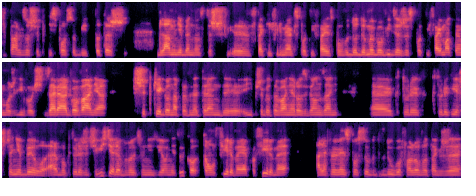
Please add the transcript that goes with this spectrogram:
w bardzo szybki sposób i to też dla mnie, będąc też w takiej firmie jak Spotify, jest powód do dumy, bo widzę, że Spotify ma tę możliwość zareagowania szybkiego na pewne trendy i przygotowania rozwiązań, e, których, których jeszcze nie było, albo które rzeczywiście rewolucjonizują nie tylko tą firmę jako firmę, ale w pewien sposób długofalowo także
